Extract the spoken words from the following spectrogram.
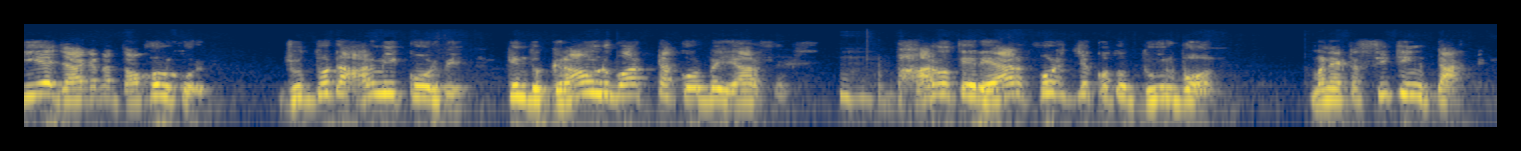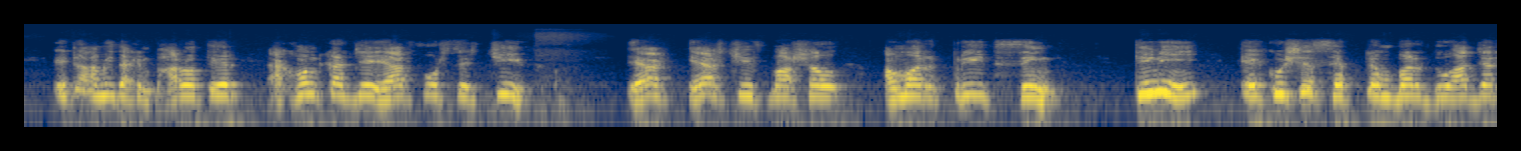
গিয়ে জায়গাটা দখল করবে। যুদ্ধটা আর্মি করবে, কিন্তু গ্রাউন্ড ওয়ার্কটা করবে এয়ারফোর্স ভারতের এয়ারফোর্স যে কত দুর্বল মানে একটা সিটিং ডাক এটা আমি দেখেন, ভারতের এখনকার যে এয়ারফোর্সের chief air air chief marshal Amarpreet Singh তিনি একুশে সেপ্টেম্বর দু হাজার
